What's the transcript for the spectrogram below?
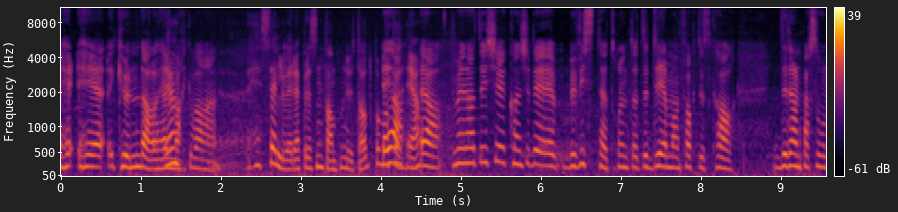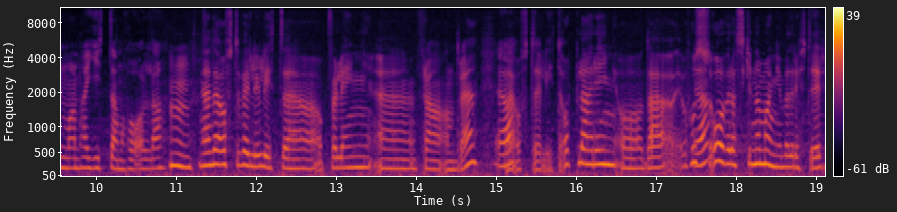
he, he, kunder og hele Ja. merkevaren. Selve representanten utad, på en Ja, måte. ja. Men at ikke kanskje det er bevissthet rundt at det er det man faktisk har Det er den personen man har gitt den rollen, da. Mm. Ja, det er ofte veldig lite oppfølging eh, fra andre. Det er ofte lite opplæring, og det er hos Ja. overraskende mange bedrifter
